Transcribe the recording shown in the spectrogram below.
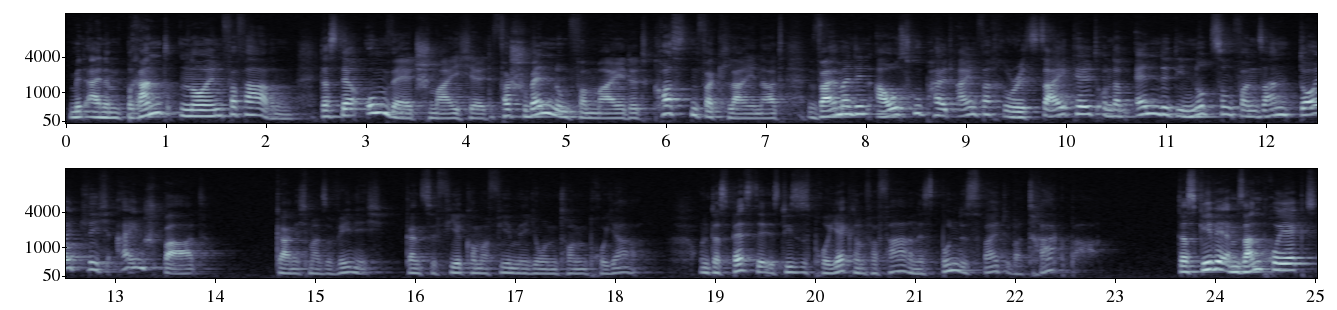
Mit einem brandneuen Verfahren, das der Umwelt schmeichelt, Verschwendung vermeidet, Kosten verkleinert, weil man den Aushub halt einfach recycelt und am Ende die Nutzung von Sand deutlich einspart. Gar nicht mal so wenig, ganze 4,4 Millionen Tonnen pro Jahr. Und das Beste ist, dieses Projekt und Verfahren ist bundesweit übertragbar. Das GWM Sand-Projekt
